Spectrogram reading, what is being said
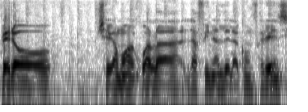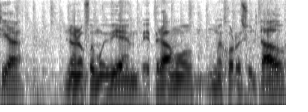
pero llegamos a jugar la, final de la conferencia, no nos fue muy bien, esperábamos un mejor resultado,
